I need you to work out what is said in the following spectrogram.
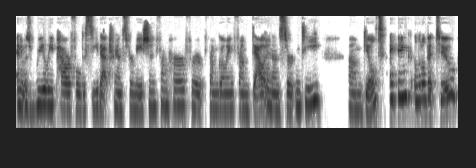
and it was really powerful to see that transformation from her for from going from doubt and uncertainty, um, guilt, I think a little bit too,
